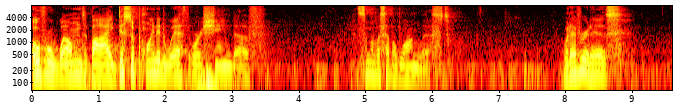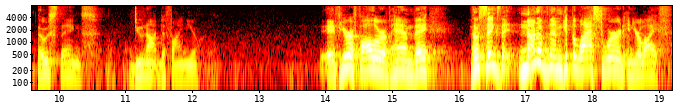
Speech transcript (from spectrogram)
overwhelmed by, disappointed with, or ashamed of. Some of us have a long list. Whatever it is, those things do not define you. If you're a follower of Him, they, those things, that none of them get the last word in your life.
